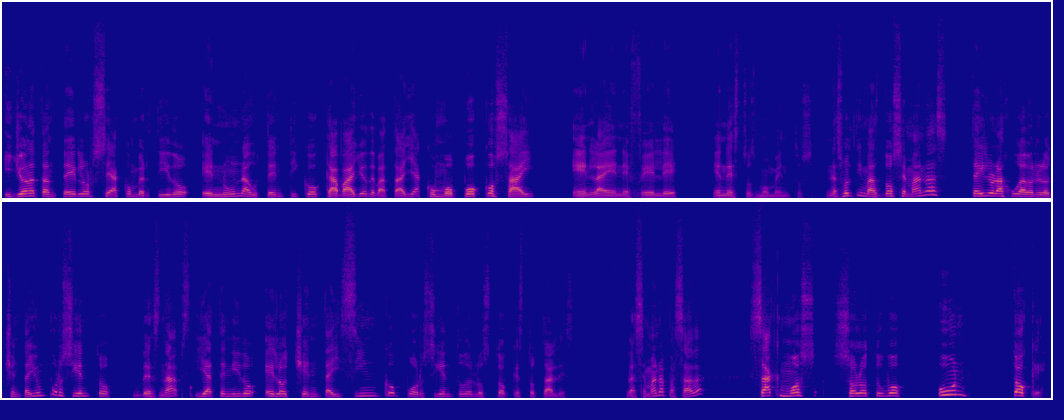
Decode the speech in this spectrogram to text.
y Jonathan Taylor se ha convertido en un auténtico caballo de batalla como pocos hay en la NFL en estos momentos. En las últimas dos semanas, Taylor ha jugado en el 81% de snaps y ha tenido el 85% de los toques totales. La semana pasada, Zach Moss solo tuvo un toque.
